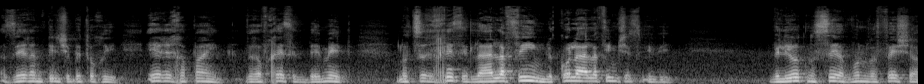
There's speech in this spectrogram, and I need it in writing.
הזעיר אנפין שבתוכי, ערך אפיים ורב חסד, באמת. נוצר חסד לאלפים, לכל האלפים שסביבי. ולהיות נושא עוון ופשע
